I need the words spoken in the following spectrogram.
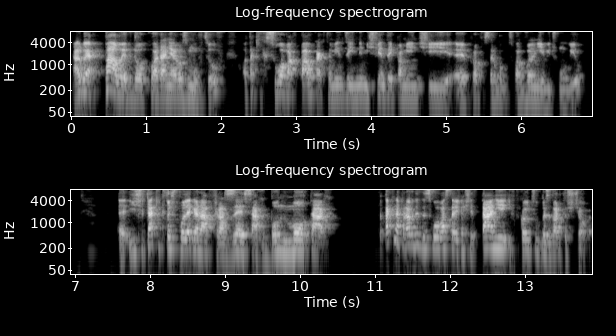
albo jak pałek do okładania rozmówców, o takich słowach, pałkach to między innymi świętej pamięci e, profesor Bogusław Wolniewicz mówił. E, jeśli taki ktoś polega na frazesach, bonmotach, to tak naprawdę te słowa stają się tanie i w końcu bezwartościowe.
